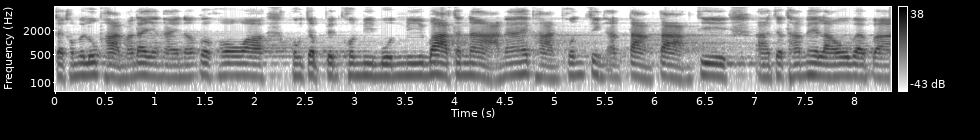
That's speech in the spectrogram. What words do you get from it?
แต่เขาไม่รู้ผ่านมาได้ยังไงเนาะก็เพราะว่าคงจะเป็นคนมีบุญมีบาสนานะให้ผ่านพ้นสิ่งอันต่างๆ ที่อาจจะทำให้เราแบบอ่า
